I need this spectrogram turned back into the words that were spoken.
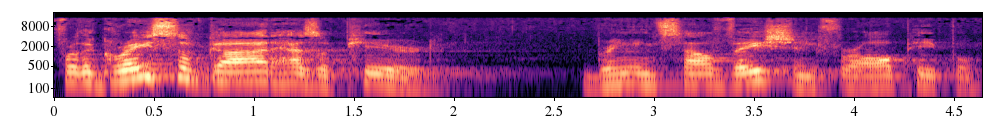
For the grace of God has appeared, bringing salvation for all people,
